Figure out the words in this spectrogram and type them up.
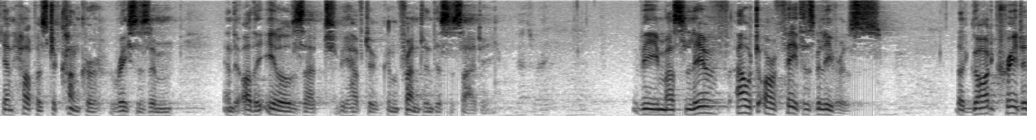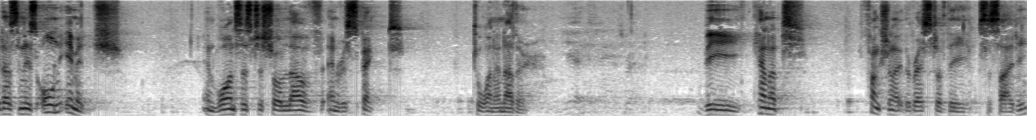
can help us to conquer racism and the other ills that we have to confront in this society we must live out our faith as believers that God created us in His own image and wants us to show love and respect to one another. We cannot function like the rest of the society.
